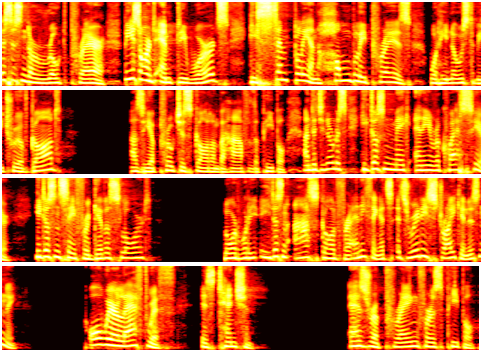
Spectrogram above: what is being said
This isn't a rote prayer. These aren't empty words. He simply and humbly prays what he knows to be true of God as he approaches God on behalf of the people. And did you notice he doesn't make any requests here? He doesn't say, Forgive us, Lord. Lord, what he doesn't ask God for anything. It's, it's really striking, isn't he? All we're left with is tension. Ezra praying for his people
